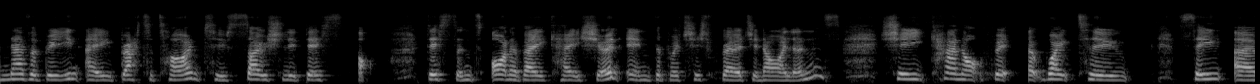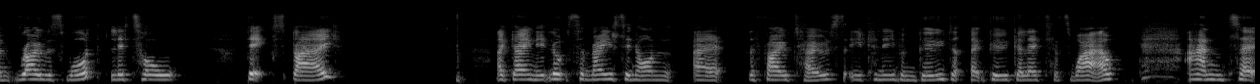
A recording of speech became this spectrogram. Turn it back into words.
never been a better time to socially dis distance on a vacation in the British Virgin Islands. She cannot fit, uh, wait to see um, Rosewood, Little Dix Bay. Again, it looks amazing on uh, the photos. You can even Google, uh, Google it as well. And uh,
